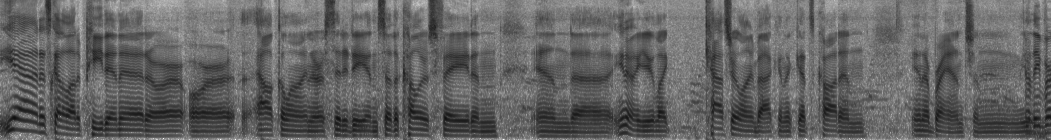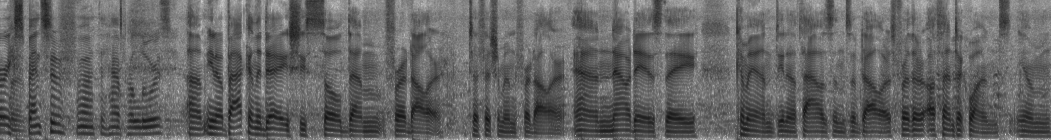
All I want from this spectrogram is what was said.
Yeah, and it's got a lot of peat in it, or or alkaline or acidity, and so the colors fade, and and uh, you know you like cast your line back, and it gets caught in in a branch, and you, Are they very expensive uh, to have her lures? um, you know, back in the day, she sold them for a dollar to fishermen for a dollar, and nowadays they command you know thousands of dollars for their authentic ones. Um,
